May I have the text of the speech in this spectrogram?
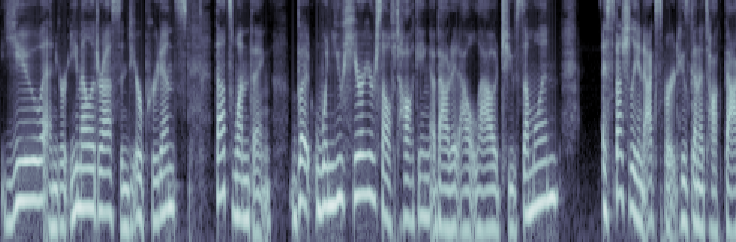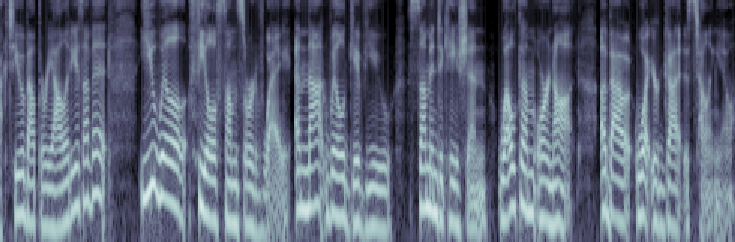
you and your email address and Dear Prudence, that's one thing. But when you hear yourself talking about it out loud to someone, especially an expert who's going to talk back to you about the realities of it, you will feel some sort of way. And that will give you some indication, welcome or not, about what your gut is telling you.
